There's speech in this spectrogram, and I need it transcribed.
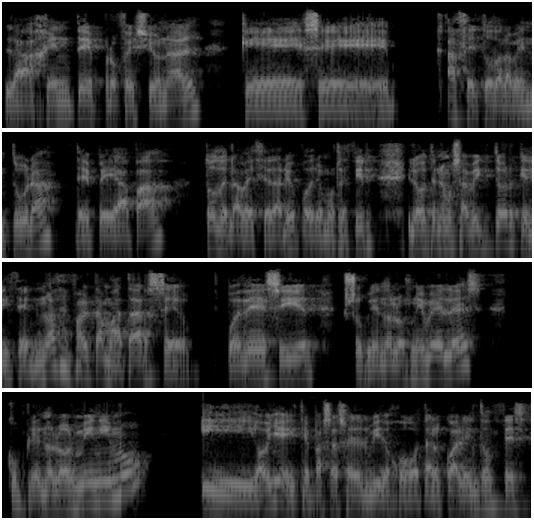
la gente profesional que se hace toda la aventura de pe a pa, todo el abecedario, podríamos decir. Y luego tenemos a Víctor que dice, no hace falta matarse, puedes ir subiendo los niveles, cumpliendo los mínimos y oye, y te pasas el videojuego tal cual. Entonces,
